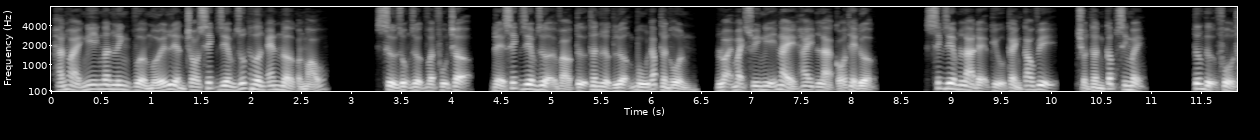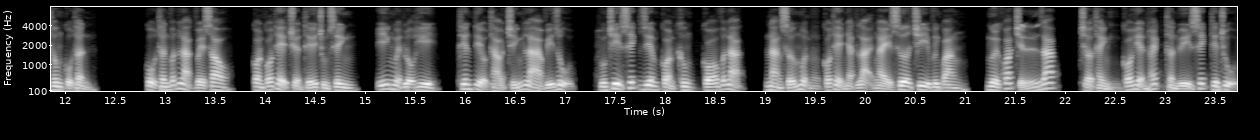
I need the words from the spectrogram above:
Hắn hoài nghi ngân linh vừa mới liền cho xích diêm rút hơn n còn máu sử dụng dược vật phụ trợ, để xích diêm dựa vào tự thân lực lượng bù đắp thần hồn, loại mạch suy nghĩ này hay là có thể được. Xích diêm là đệ cựu cảnh cao vị, chuẩn thần cấp sinh mệnh, tương tự phổ thông cổ thần. Cổ thần vẫn lạc về sau, còn có thể chuyển thế trùng sinh, y nguyệt lộ hy thiên tiểu thảo chính là ví dụ, huống chi xích diêm còn không có vẫn lạc, nàng sớm muộn có thể nhặt lại ngày xưa chi vinh quang, người khoác triển giáp, trở thành có hiển hách thần ý xích thiên trụ.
